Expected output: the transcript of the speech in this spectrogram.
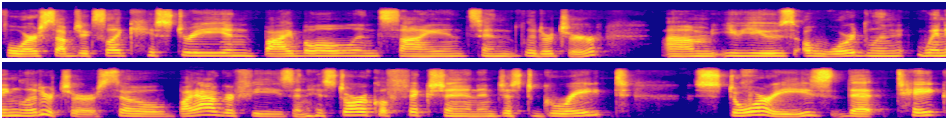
for subjects like history and Bible and science and literature, um, you use award winning literature. So, biographies and historical fiction and just great stories that take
